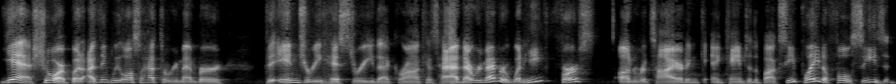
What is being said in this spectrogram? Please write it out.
Yeah, sure. But I think we also have to remember the injury history that Gronk has had. Now, remember when he first unretired and, and came to the Bucs, he played a full season.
